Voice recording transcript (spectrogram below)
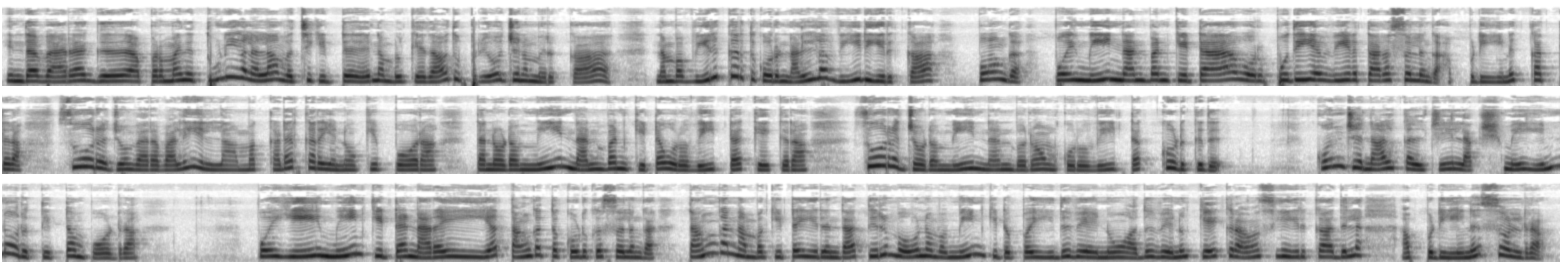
இந்த விறகு அப்புறமா இந்த துணிகளெல்லாம் வச்சுக்கிட்டு நம்மளுக்கு ஏதாவது பிரயோஜனம் இருக்கா? நம்ம இருக்கிறதுக்கு ஒரு நல்ல வீடு இருக்கா? போங்க போய் மீன் நண்பன் கிட்ட ஒரு புதிய வீடை தர சொல்லுங்க அப்படின்னு கத்துறா. சூரஜும் வேற வழி இல்லாம கடற்கரையை நோக்கி போறான். தன்னோட மீன் நண்பன் கிட்ட ஒரு வீட்டை கேட்குறான் சூரஜோட மீன் நண்பனும் அவனுக்கு ஒரு வீட்டை கொடுக்குது. கொஞ்ச நாள் கழிச்சு லக்ஷ்மி இன்னொரு திட்டம் போடுறான் போய் மீன் கிட்ட நிறைய தங்கத்தை கொடுக்க சொல்லுங்க. தங்கம் நம்ம கிட்ட இருந்தா திரும்பவும் நம்ம மீன் கிட்ட போய் இது வேணும் அது வேணும் கேட்குற அவசியம் இருக்காதுல்ல? அப்படின்னு சொல்றான்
